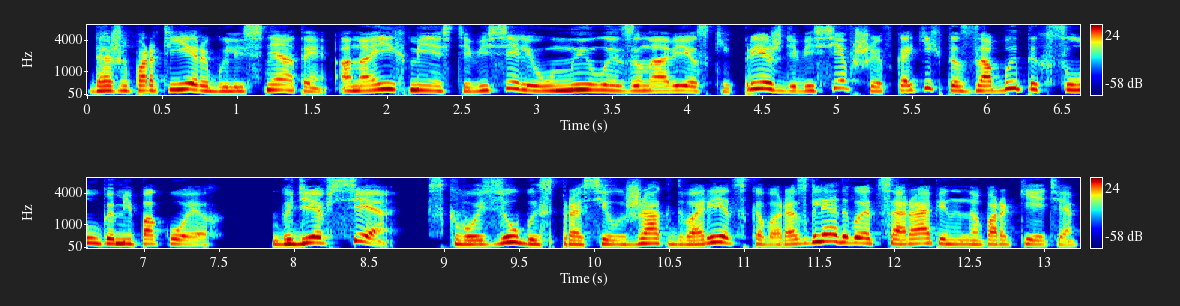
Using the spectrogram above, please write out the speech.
Даже портьеры были сняты, а на их месте висели унылые занавески, прежде висевшие в каких-то забытых слугами покоях. «Где все?» – сквозь зубы спросил Жак Дворецкого, разглядывая царапины на паркете.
